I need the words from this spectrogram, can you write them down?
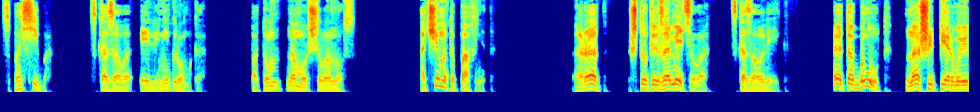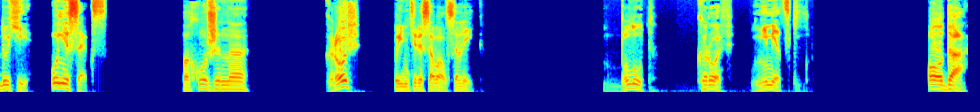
«Спасибо», — сказала Элли негромко. Потом наморщила нос. «А чем это пахнет?» «Рад, что ты заметила», — сказал Лейк. «Это блуд, наши первые духи, унисекс». «Похоже на...» «Кровь?» — поинтересовался Лейк. «Блуд, кровь, немецкий». «О да,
